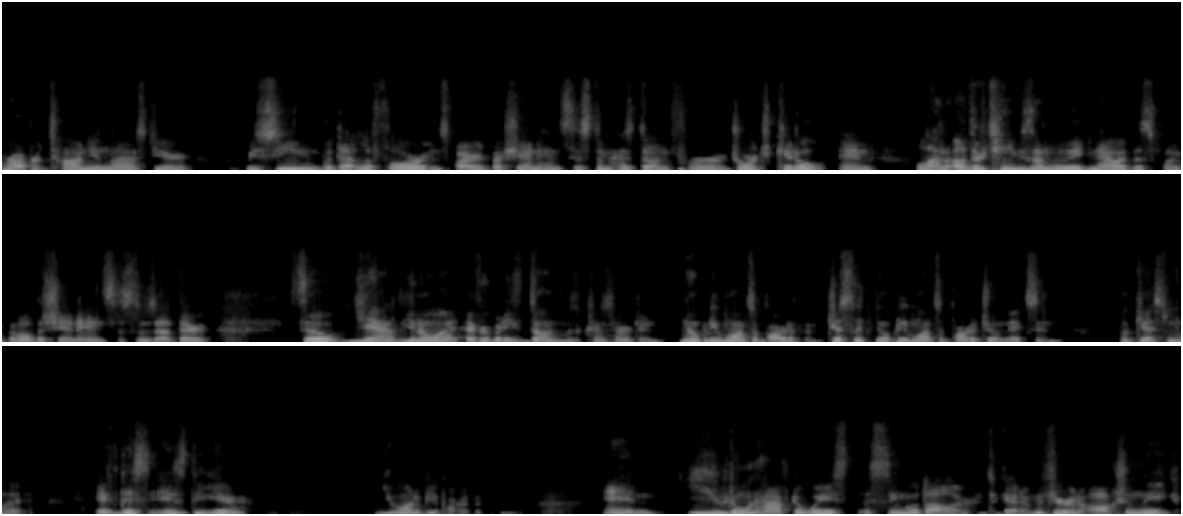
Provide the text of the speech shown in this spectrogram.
Robert Tonyan last year. We've seen what that LaFleur inspired by Shanahan system has done for George Kittle and a lot of other teams in the league now at this point with all the Shanahan systems out there. So yeah, you know what? Everybody's done with Chris Herndon. Nobody wants a part of him, just like nobody wants a part of Joe Mixon. But guess what? If this is the year, you want to be a part of it. And you don't have to waste a single dollar to get him. If you're in auction league,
